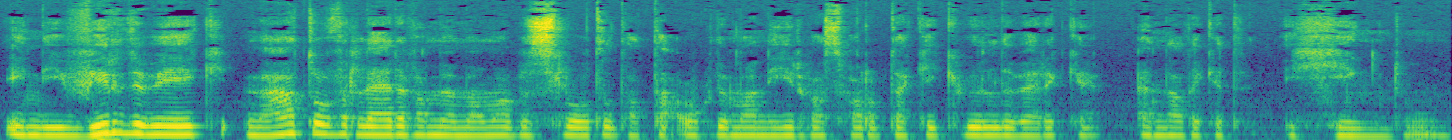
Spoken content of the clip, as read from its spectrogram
in die vierde week na het overlijden van mijn mama besloten dat dat ook de manier was waarop dat ik wilde werken en dat ik het ging doen.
